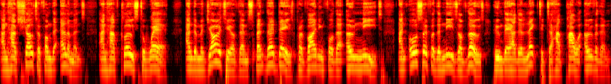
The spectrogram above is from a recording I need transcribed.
and have shelter from the elements and have clothes to wear. And the majority of them spent their days providing for their own needs and also for the needs of those whom they had elected to have power over them.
